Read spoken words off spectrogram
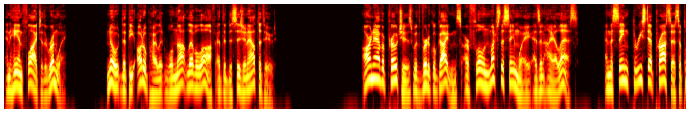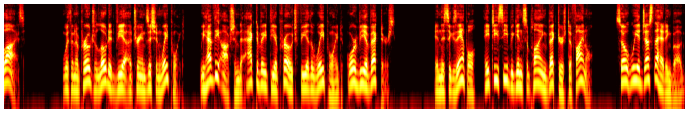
and hand fly to the runway. Note that the autopilot will not level off at the decision altitude. RNAV approaches with vertical guidance are flown much the same way as an ILS, and the same three-step process applies. With an approach loaded via a transition waypoint, we have the option to activate the approach via the waypoint or via vectors. In this example, ATC begins supplying vectors to final, so we adjust the heading bug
